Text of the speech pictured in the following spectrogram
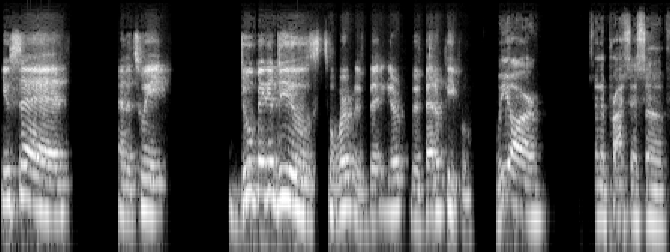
you said in the tweet, do bigger deals to work with bigger with better people. We are in the process of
